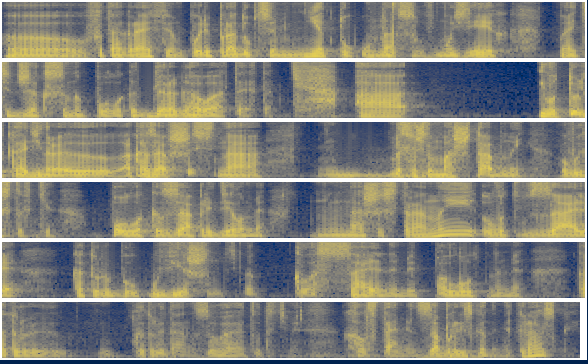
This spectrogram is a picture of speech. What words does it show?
э, фотографиям, по репродукциям. Нету у нас в музеях, понимаете, Джексона Поллока. Дороговато это. А и вот только один, э, оказавшись на достаточно масштабной выставке Полока за пределами нашей страны, вот в зале, который был увешан этими колоссальными полотнами, которые, которые да, называют вот этими холстами, забрызганными краской,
